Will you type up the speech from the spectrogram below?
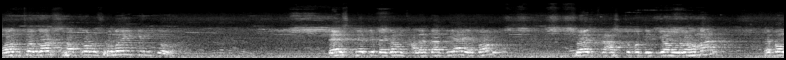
পঞ্চগড় সকল সময় কিন্তু দেশ নেত্রী বেগম খালেদা জিয়া এবং শহীদ রাষ্ট্রপতি জিয়াউর রহমান এবং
